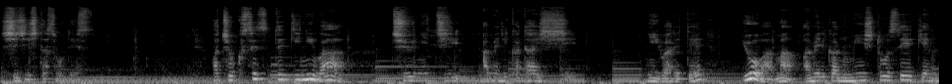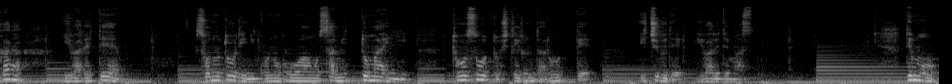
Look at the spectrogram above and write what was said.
支持したそうです、まあ、直接的には駐日アメリカ大使に言われて要はまあアメリカの民主党政権から言われてその通りにこの法案をサミット前に通そうとしてるんだろうって一部で言われてます。でも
